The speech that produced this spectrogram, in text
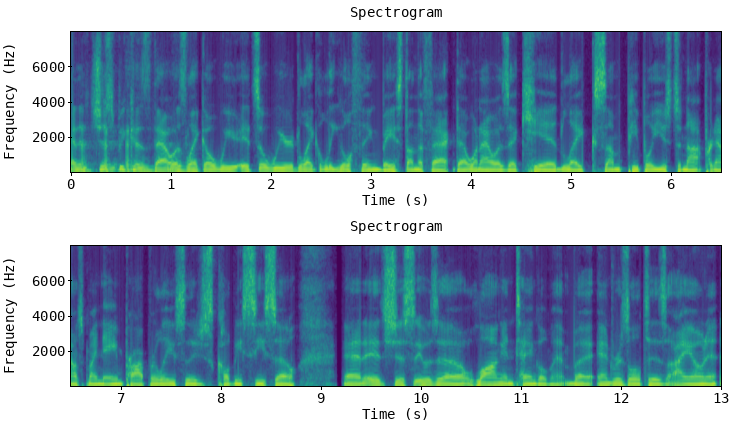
and it's just because that was like a weird. It's a weird like legal thing based on the fact that when I was a kid, like some people used to not pronounce my name properly, so they just called me Seeso, and it's just it was a long entanglement. But end result is I own it.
